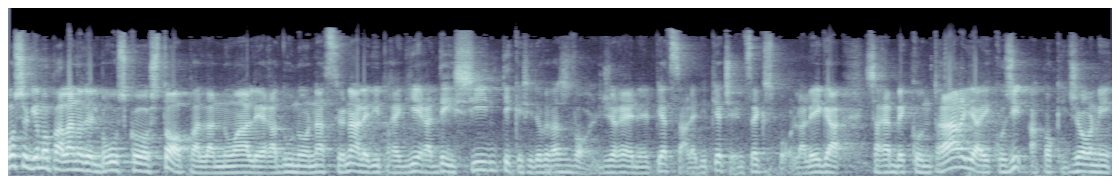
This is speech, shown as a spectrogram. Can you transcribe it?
Proseguiamo parlando del brusco stop all'annuale raduno nazionale di preghiera dei Sinti che si doveva svolgere nel piazzale di Piacenza Expo. La Lega sarebbe contraria e così a pochi giorni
